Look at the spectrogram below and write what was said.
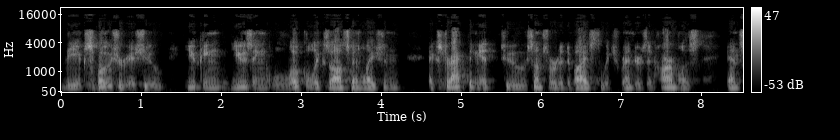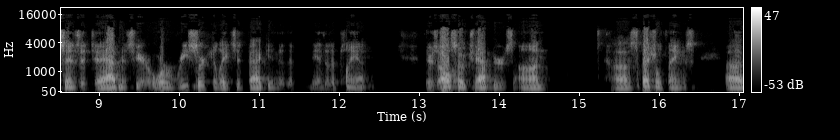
the exposure issue you can using local exhaust ventilation, extracting it to some sort of device which renders it harmless and sends it to atmosphere or recirculates it back into the into the plant. There's also chapters on uh, special things. Uh,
